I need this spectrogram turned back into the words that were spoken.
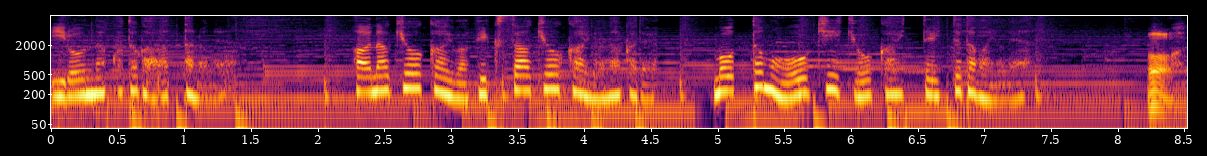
いろんなことがあったのね。花教会はフィクサー教会の中で最も大きい教会って言ってたわよね。ああ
